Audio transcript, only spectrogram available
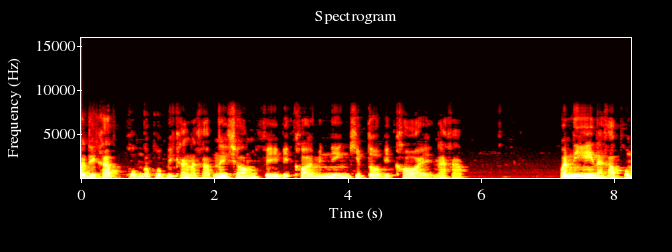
สวัสดีครับพบกับผมอีกครั้งนะครับ ในช่อง Free Bitcoin Mining Crypto Bitcoin นะครับ วันนี้นะครับผม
